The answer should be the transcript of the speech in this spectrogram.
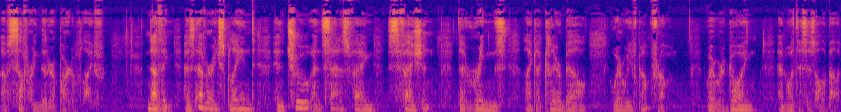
of suffering that are a part of life. Nothing has ever explained in true and satisfying fashion that rings like a clear bell where we've come from, where we're going, and what this is all about.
